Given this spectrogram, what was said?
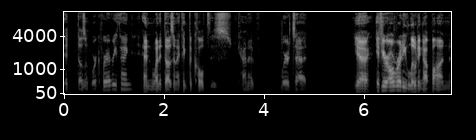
it doesn't work for everything. And when it doesn't, I think the Colt is kind of where it's at. Yeah, if you're already loading up on,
